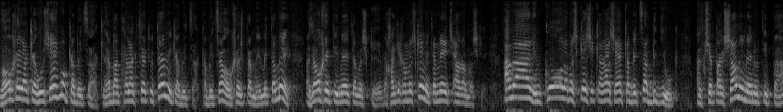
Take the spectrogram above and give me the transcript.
והאוכל הקרוש יש בו קבצה, כי היה בהתחלה קצת יותר מקבצה. קבצה אוכל טמא מטמא. אז האוכל טימא את המשקה, ואחר כך המשקה מטמא את שאר המשקה. אבל עם כל המשקה שקרה שהיה קבצה בדיוק, אז כשפרשה ממנו טיפה,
